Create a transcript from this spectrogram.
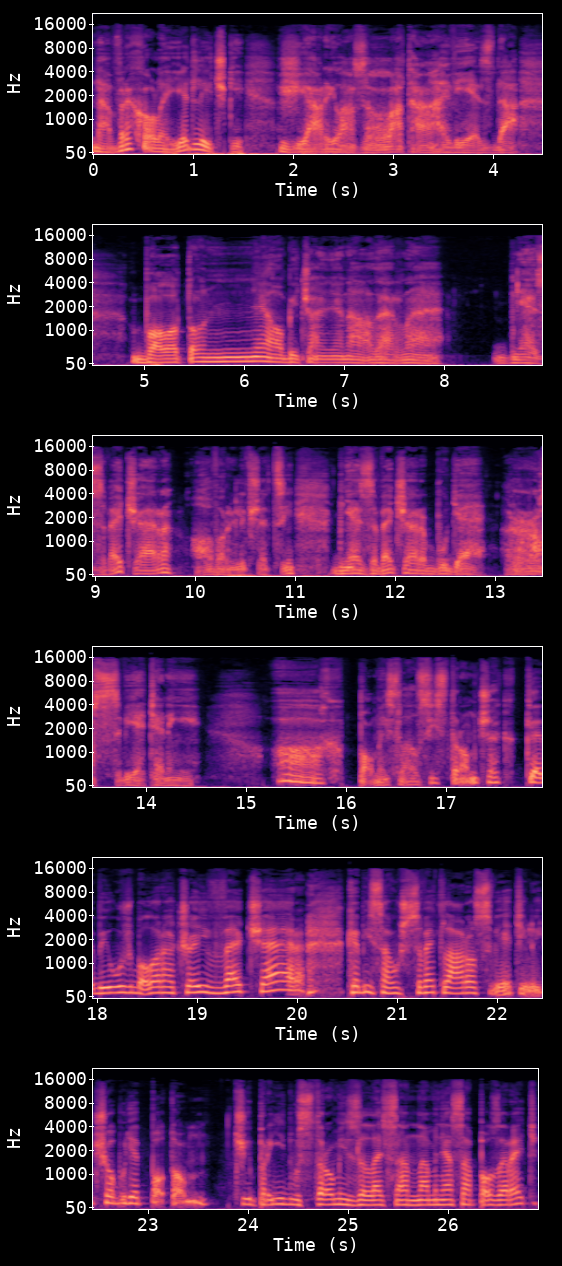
na vrchole jedličky žiarila zlatá hviezda. Bolo to neobyčajne nádherné. Dnes večer, hovorili všetci, dnes večer bude rozsvietený. Ach, pomyslel si stromček, keby už bol radšej večer, keby sa už svetlá rozsvietili, čo bude potom? Či prídu stromy z lesa na mňa sa pozrieť,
